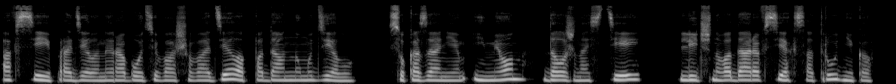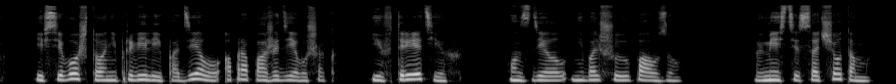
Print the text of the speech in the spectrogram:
о всей проделанной работе вашего отдела по данному делу с указанием имен, должностей, личного дара всех сотрудников и всего, что они провели по делу о пропаже девушек. И в-третьих, он сделал небольшую паузу. Вместе с отчетом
